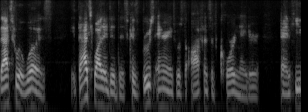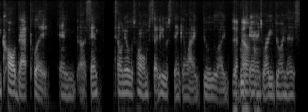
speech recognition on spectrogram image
That's who it was. That's why they did this because Bruce Arians was the offensive coordinator, and he called that play. And uh, Santonio home said he was thinking like, dude, like Yeah. Bruce Arians, why are you doing this?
